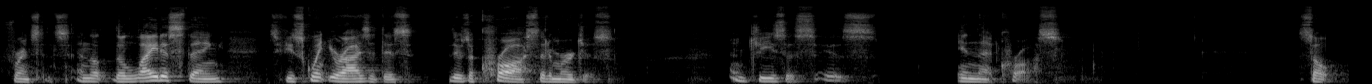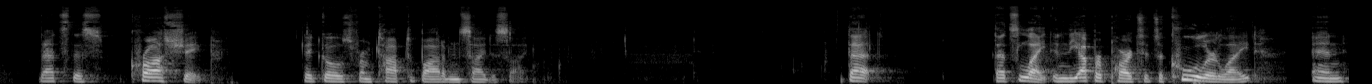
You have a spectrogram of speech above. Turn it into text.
for instance, and the, the lightest thing is if you squint your eyes at this, there's a cross that emerges. And Jesus is in that cross. So that's this cross shape that goes from top to bottom and side to side. That that's light. In the upper parts it's a cooler light and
